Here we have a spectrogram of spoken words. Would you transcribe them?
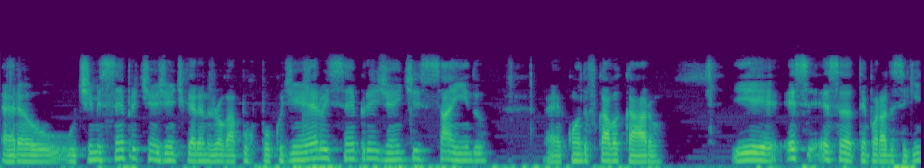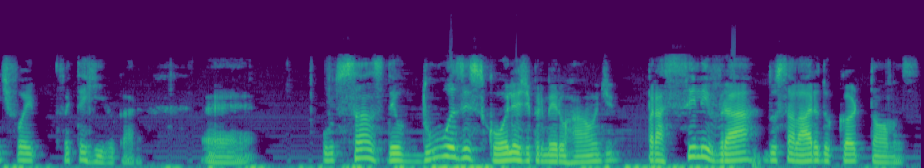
era o, o, time sempre tinha gente querendo jogar por pouco dinheiro e sempre gente saindo é, quando ficava caro. E esse, essa temporada seguinte foi, foi terrível, cara. É, o Suns deu duas escolhas de primeiro round para se livrar do salário do Kurt Thomas,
